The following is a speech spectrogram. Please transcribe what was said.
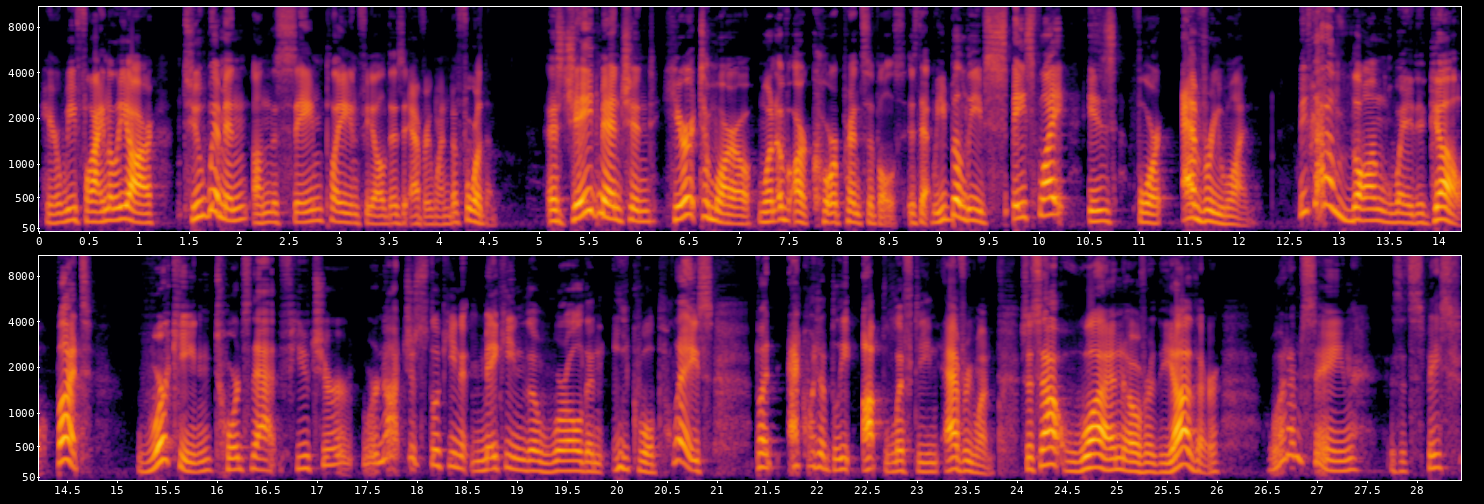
here we finally are, two women on the same playing field as everyone before them. As Jade mentioned, here at Tomorrow, one of our core principles is that we believe spaceflight is for everyone. We've got a long way to go, but working towards that future, we're not just looking at making the world an equal place, but equitably uplifting everyone. So it's not one over the other. What I'm saying is that space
